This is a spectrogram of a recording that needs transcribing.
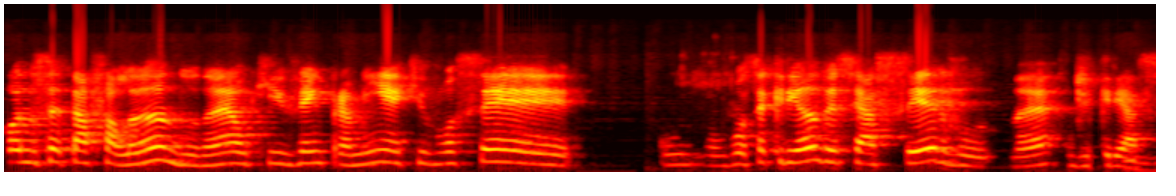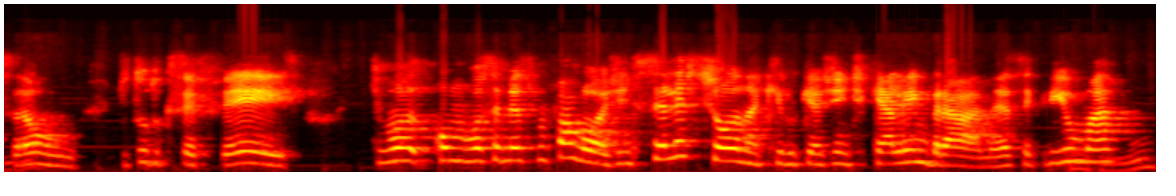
quando você está falando, né, o que vem para mim é que você você criando esse acervo, né, de criação, uhum. de tudo que você fez, que como você mesmo falou, a gente seleciona aquilo que a gente quer lembrar, né? Você cria uma uhum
